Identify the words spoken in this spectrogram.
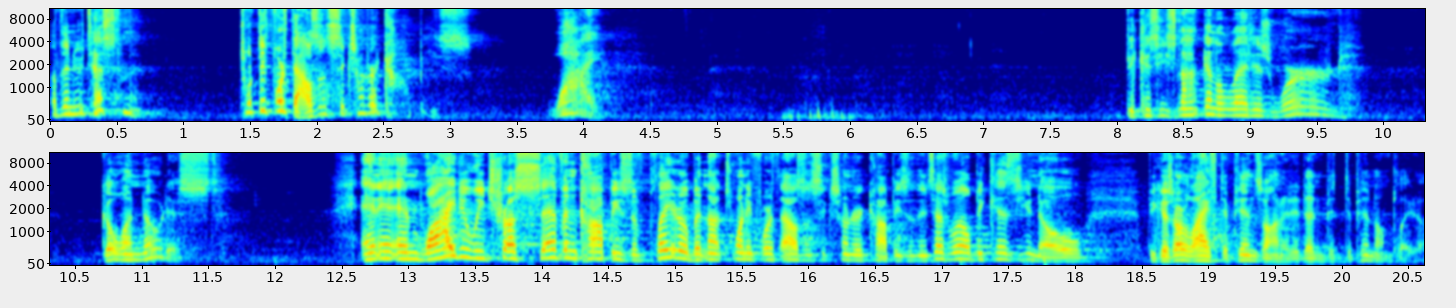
of the New Testament. 24,600 copies. Why? Because he's not going to let his word go unnoticed. And, and why do we trust seven copies of Plato but not 24,600 copies of the New Testament? Well, because you know, because our life depends on it. It doesn't depend on Plato.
